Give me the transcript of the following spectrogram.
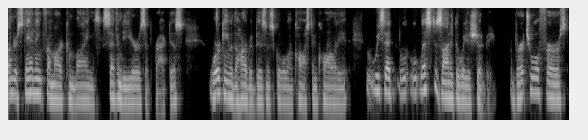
understanding from our combined 70 years of practice, working with the Harvard Business School on cost and quality, we said, let's design it the way it should be. Virtual first,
